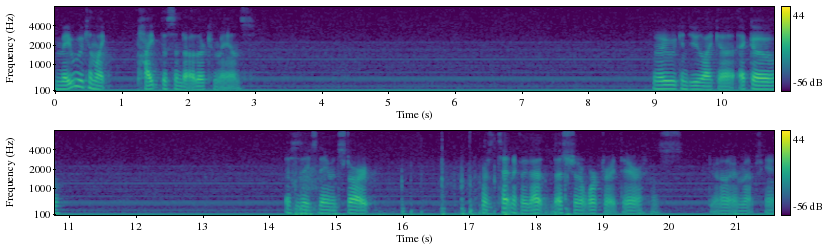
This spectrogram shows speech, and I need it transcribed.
Maybe we can like pipe this into other commands. Maybe we can do like a echo SSH name and start. Of course, technically that, that should have worked right there. Let's do another nmap scan.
